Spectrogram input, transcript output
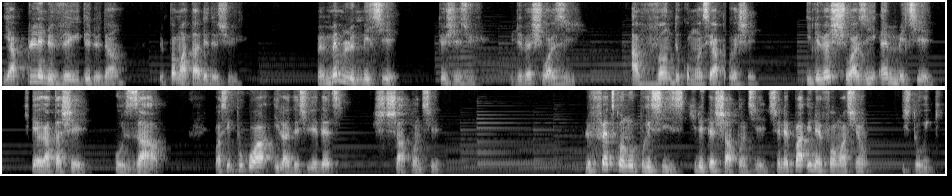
il y a plein de vérités dedans. Je ne vais pas m'attarder dessus. Mais même le métier que Jésus il devait choisir avant de commencer à prêcher, il devait choisir un métier qui est rattaché aux arbres. Voici pourquoi il a décidé d'être charpentier. Le fait qu'on nous précise qu'il était charpentier, ce n'est pas une information historique.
